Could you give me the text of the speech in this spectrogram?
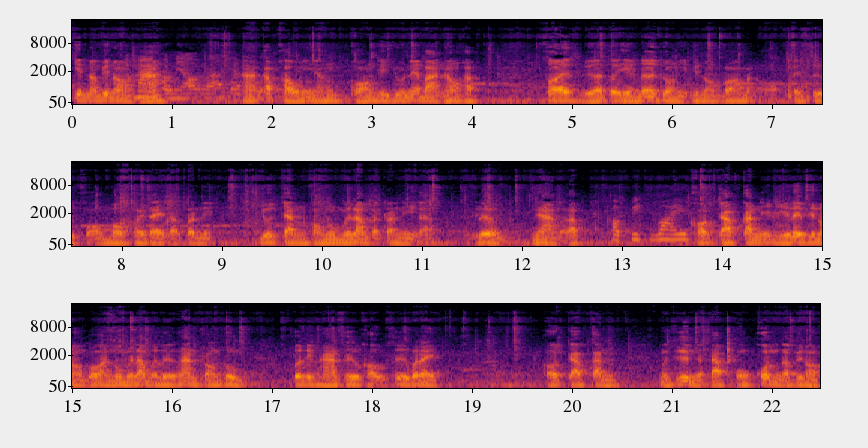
กินเนาะพี่น้องจะมาหาข้าวเหนียวนะจะหากับเขาวนี่หยังของที่อยู่ในบ้านเฮาครับ ซอยเหลือตัวเองเด้อช่วงนี้พี่น้องเพราะว่ามันออกไปซื้อของบ่ค่อยได้แล้วตอนนี้อยู่จันทร์ของหนุ่มเวล่ำกับตอนนี้ก็เริ่มยากแล้วครับ เขาปิดไว้เขาจับกันอีหลีเลยพี่น้องเพราะว่าหนุ่มเวล่ำก็เลิกงานสองทุ่มส่วนที่หาซื้อเขาซื้อบ่ได้ เขาจับกันเมื่อคืนก็จับหกคนครับพี่น้อง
